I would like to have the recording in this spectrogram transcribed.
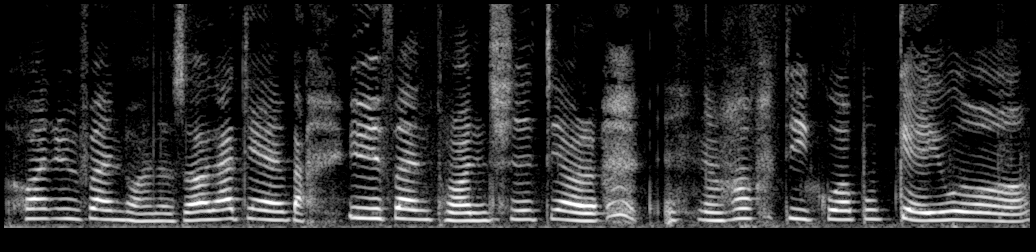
换御饭团的时候，它竟然把御饭团吃掉了，然后地瓜不给我。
